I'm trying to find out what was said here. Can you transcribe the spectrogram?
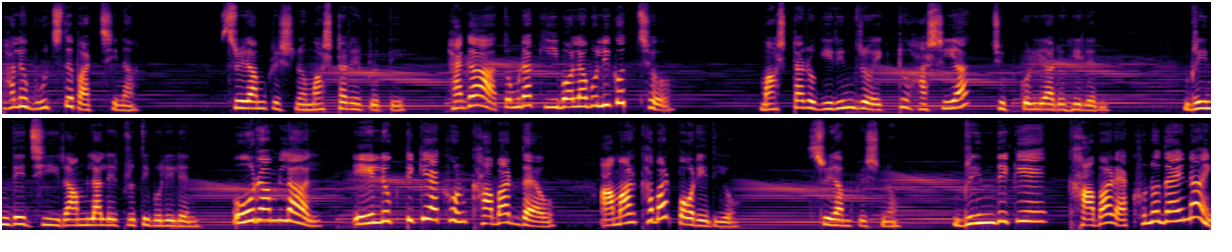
ভালো বুঝতে পারছি না। শ্রীরামকৃষ্ণ মাস্টারের প্রতি হ্যাঁ তোমরা কি বলা বলি করছ? মাস্টার ও গিরীন্দ্র একটু হাসিয়া চুপ করিয়া রহিলেন। বৃন্দে ঝি রামলালের প্রতি বলিলেন, ও রামলাল, এ লোকটিকে এখন খাবার দাও, আমার খাবার পরে দিও। শ্রীরামকৃষ্ণ, বৃন্দেকে খাবার এখনও দেয় নাই?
